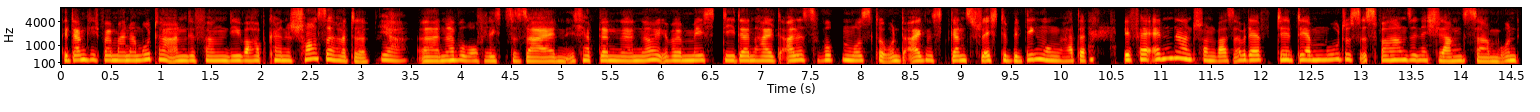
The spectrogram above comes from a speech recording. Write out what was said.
gedanklich bei meiner Mutter angefangen, die überhaupt keine Chance hatte, ja. äh, ne, beruflich zu sein. Ich habe dann äh, ne, über mich, die dann halt alles wuppen musste und eigentlich ganz schlechte Bedingungen hatte. Wir verändern schon was, aber der, der, der Modus ist wahnsinnig langsam. Und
